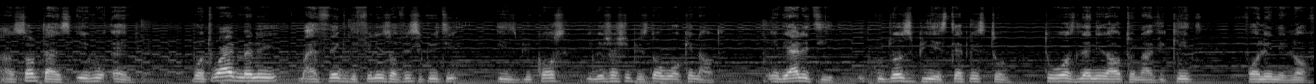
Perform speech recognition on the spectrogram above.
and sometimes even end. But while many might think the feelings of insecurity is because the relationship is not working out, in reality, it could just be a stepping stone towards learning how to navigate falling in love.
